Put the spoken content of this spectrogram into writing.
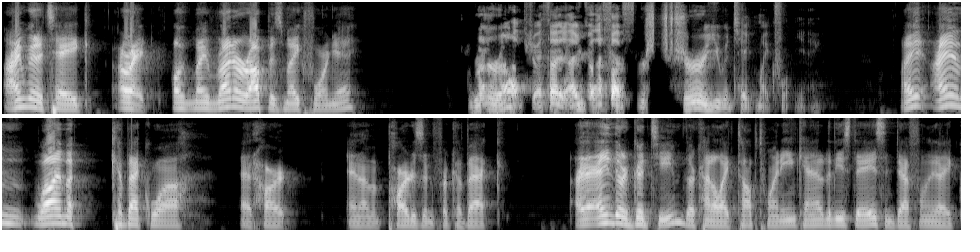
I'm going to take. All right, Oh, my runner up is Mike Fournier. Runner up. I thought I, I, thought for sure you would take Mike Fournier. I I am well. I'm a Quebecois at heart, and I'm a partisan for Quebec. I, I think they're a good team. They're kind of like top twenty in Canada these days, and definitely like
